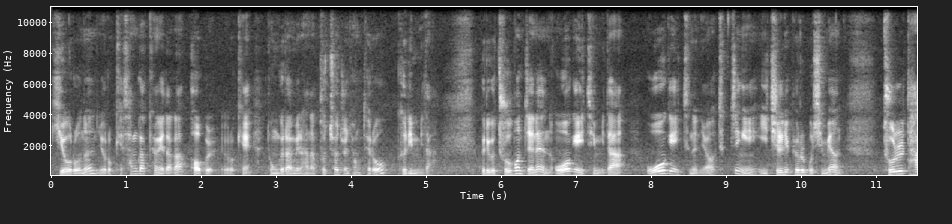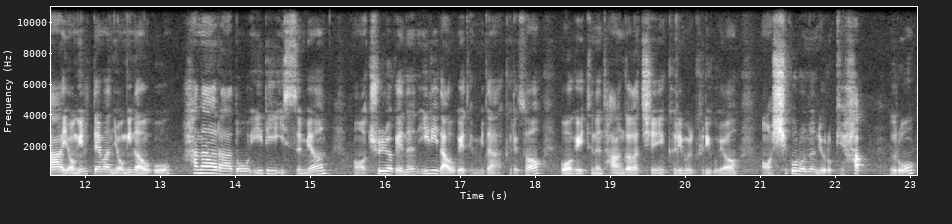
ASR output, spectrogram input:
기호로는 이렇게 삼각형에다가 버블 이렇게 동그라미를 하나 붙여준 형태로 그립니다. 그리고 두 번째는 오어 게이트입니다. 오어 게이트는요 특징이 이 진리표를 보시면 둘 다 0일 때만 0이 나오고 하나라도 1이 있으면 어, 출력에는 1이 나오게 됩니다. 그래서 오어 게이트는 다음과 같이 그림을 그리고요. 어, 식으로는 이렇게 합으로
